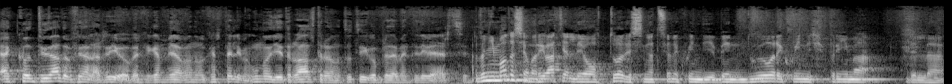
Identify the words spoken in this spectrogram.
ha continuato fino all'arrivo perché cambiavano cartelli uno dietro l'altro, erano tutti completamente diversi. Ad ogni modo siamo arrivati alle 8 a destinazione, quindi ben 2 ore e 15 prima del-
